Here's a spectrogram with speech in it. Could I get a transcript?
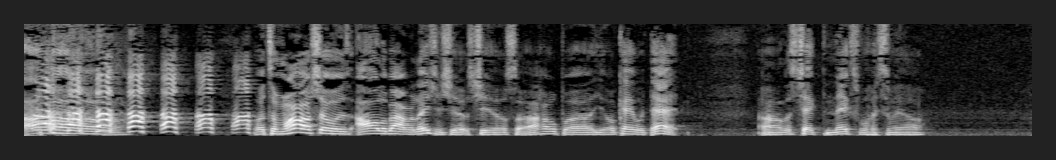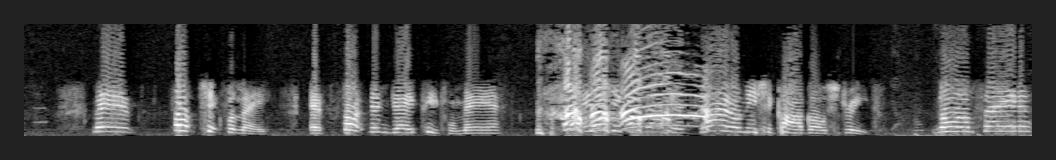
Oh. well, tomorrow's show is all about relationships, chill. So I hope uh, you're okay with that. Uh, let's check the next voicemail. Man, fuck Chick-fil-A and fuck them gay people, man. These chickens out here dying on these Chicago streets. Know what I'm saying?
